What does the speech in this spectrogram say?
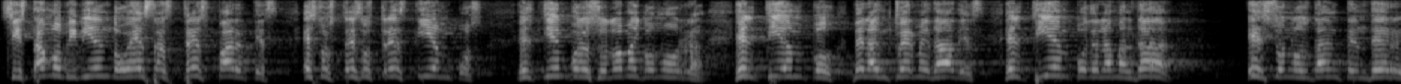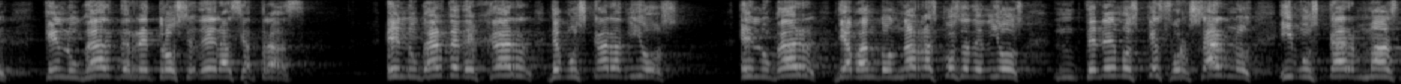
si estamos viviendo esas tres partes, esos, esos tres tiempos, el tiempo de Sodoma y Gomorra, el tiempo de las enfermedades, el tiempo de la maldad. Eso nos da a entender que en lugar de retroceder hacia atrás, en lugar de dejar de buscar a Dios, en lugar de abandonar las cosas de Dios, tenemos que esforzarnos y buscar más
